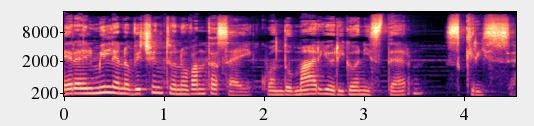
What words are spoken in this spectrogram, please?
Era il 1996 quando Mario Rigoni Stern scrisse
